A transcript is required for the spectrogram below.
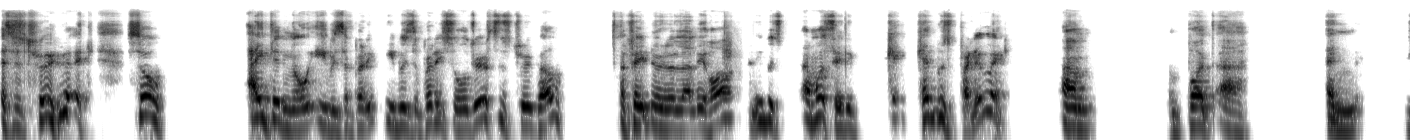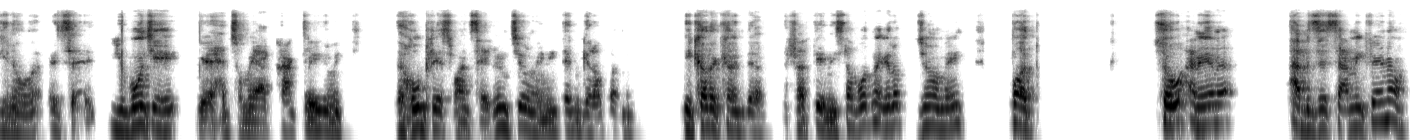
This is true. Right? So I didn't know he was a British, he was a British soldier. This is true, Bill. I out of Lily Hall. And he was, I must say, the kid was brilliant. Like, um, but, uh, and, you know, it's, uh, you once you, you had somebody that cracked you know, the whole place went silent, you know, and he didn't get up. And he could have counted to 50 and he still wouldn't get up, do you know what I mean? But, so, and then uh, I was a semi final.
